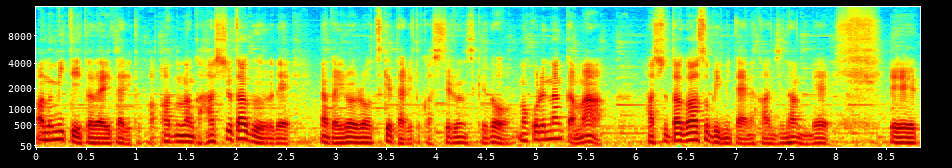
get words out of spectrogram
あの見ていただいたりとかあとなんかハッシュタグでなんかいろいろつけたりとかしてるんですけど、まあ、これなんかまあハッシュタグ遊びみたいな感じなんで、えー、っ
